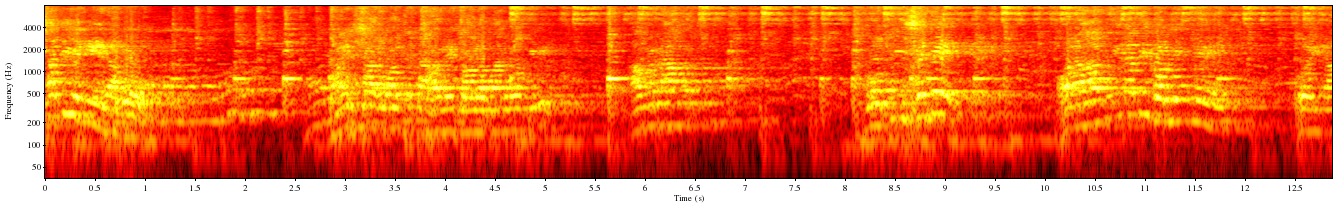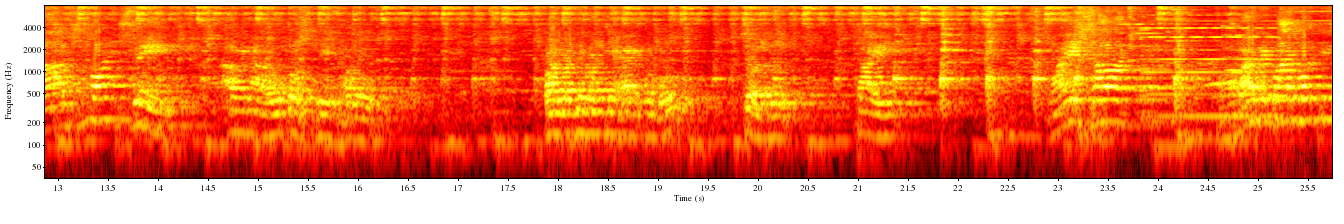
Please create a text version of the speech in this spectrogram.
সাজিয়ে নিয়ে যাব। মহেশ্বর বলতে তাহলে চলো পার্বতী, আমরা গোপী সেজে অনাদিনাদি গোবিন্দে ওই রাজমঞ্চে আমরা উপস্থিত হব। পার্বতী বলছে হ্যাঁ প্রভু, চলো। তাই মহেশ্বর পার্বতী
